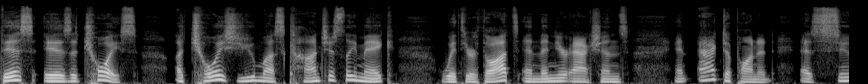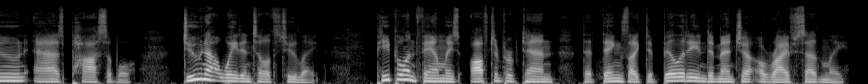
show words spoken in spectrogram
this is a choice, a choice you must consciously make with your thoughts and then your actions and act upon it as soon as possible. Do not wait until it's too late. People and families often pretend that things like debility and dementia arrive suddenly,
